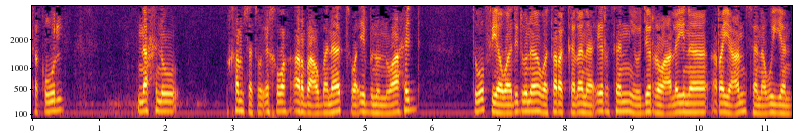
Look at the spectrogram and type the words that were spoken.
تقول نحن خمسة إخوة أربع بنات وابن واحد. توفي والدنا وترك لنا إرثا يدر علينا ريعا سنويا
